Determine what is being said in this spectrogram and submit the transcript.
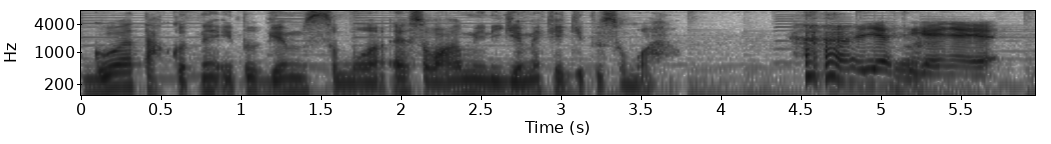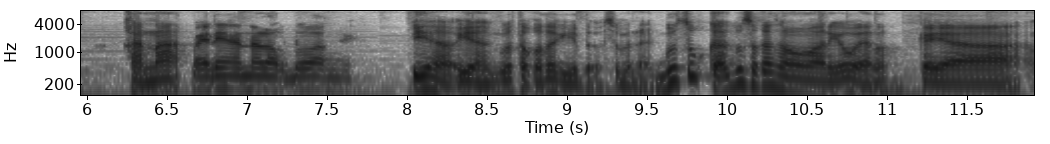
gue takutnya itu game semua eh semua mini gamenya kayak gitu semua Iya sih kayaknya ya. Karena Mainin analog doang ya. Iya iya gue takutnya gitu sebenarnya. Gue suka gue suka sama WarioWare kayak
